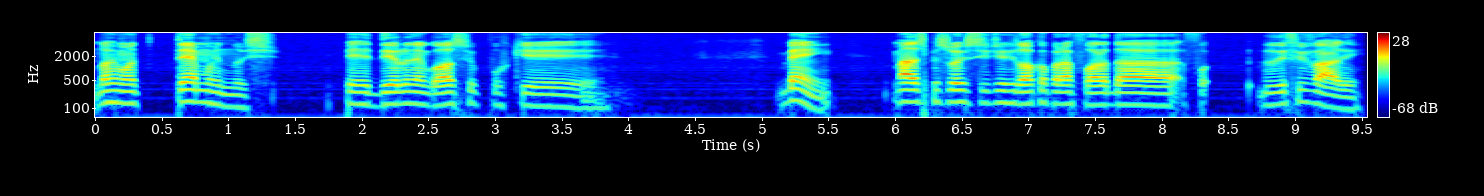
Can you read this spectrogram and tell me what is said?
Nós mantemos nos perder o negócio porque bem, mas as pessoas se deslocam para fora da do Leaf Valley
